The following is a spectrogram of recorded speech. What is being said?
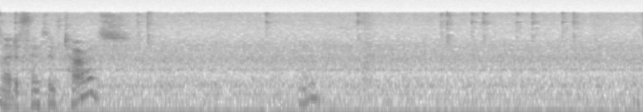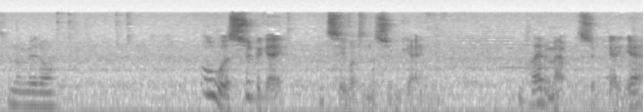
No defensive turrets? In the middle? Oh, a supergate. Let's see what's in the supergate. haven't played a map with the supergate yet.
